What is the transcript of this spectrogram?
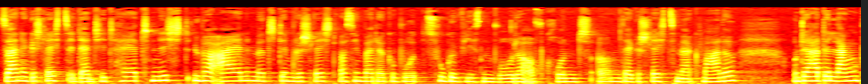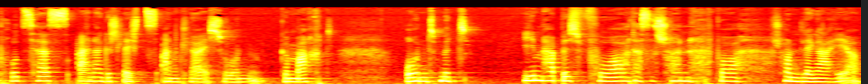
seine Geschlechtsidentität nicht überein mit dem Geschlecht, was ihm bei der Geburt zugewiesen wurde aufgrund ähm, der Geschlechtsmerkmale. Und er hat den langen Prozess einer Geschlechtsangleichung gemacht. Und mit ihm habe ich vor, das ist schon, boah, schon länger her.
